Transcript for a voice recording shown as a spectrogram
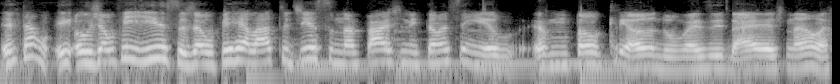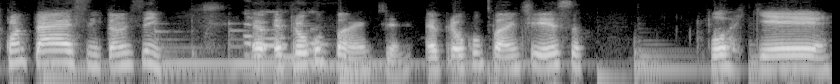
Então, eu já ouvi isso, já ouvi relato disso na página, então assim, eu, eu não estou criando umas ideias, não, acontece, então assim, é, é preocupante, é preocupante isso, porque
